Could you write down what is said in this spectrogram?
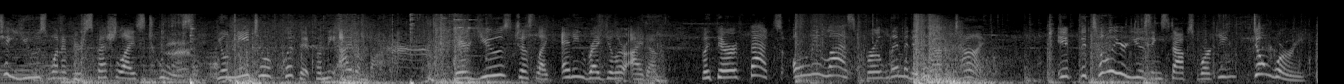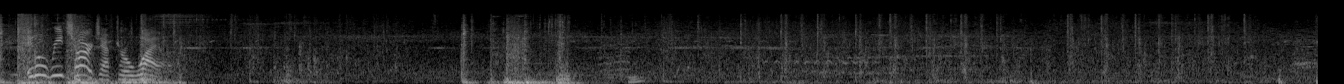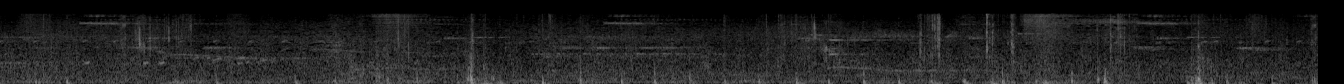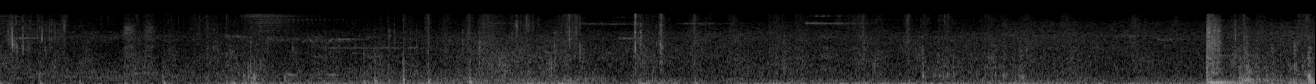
To use one of your specialized tools, you'll need to equip it from the item bar. They're used just like any regular item, but their effects only last for a limited amount of time. If the tool you're using stops working, don't worry. It'll recharge after a while.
